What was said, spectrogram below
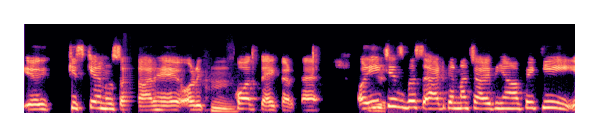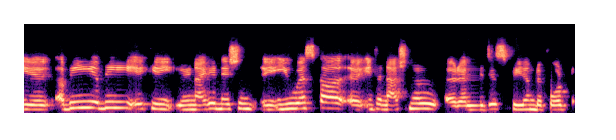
किसके अनुसार है और हम्म। कौन तय करता है और एक चीज़ बस ऐड करना चाह रही थी यहाँ पे कि अभी अभी एक यूनाइटेड नेशन यूएस का इंटरनेशनल रिलीजियस फ्रीडम रिपोर्ट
